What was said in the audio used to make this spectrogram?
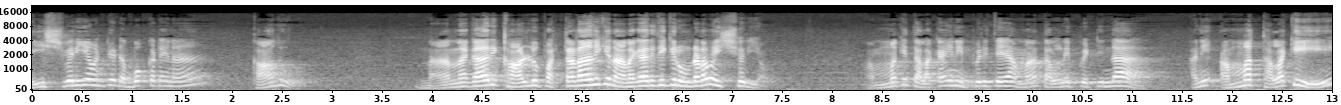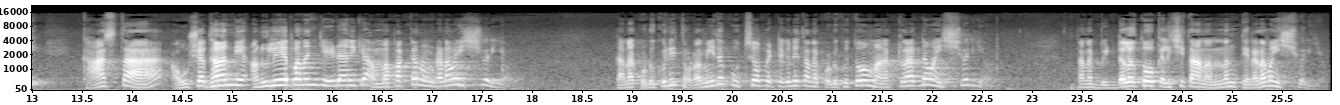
ఐశ్వర్యం అంటే డబ్బొక్కటేనా? కాదు. నాన్నగారి కాళ్ళు పట్టడానికి నాన్నగారి దగ్గర ఉండడం ఐశ్వర్యం. అమ్మకి తలకాయ నిప్పెడితే అమ్మ తలనొప్పి పెట్టిందా అని అమ్మ తలకి కాస్త ఔషధాన్ని అనులేపనం చేయడానికి అమ్మ పక్కన ఉండడం ఐశ్వర్యం. తన కొడుకుని తొడ మీద కూర్చోపెట్టుకుని తన కొడుకుతో మాట్లాడడం ఐశ్వర్యం. తన బిడ్డలతో కలిసి తాను అన్నం తినడం ఐశ్వర్యం.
